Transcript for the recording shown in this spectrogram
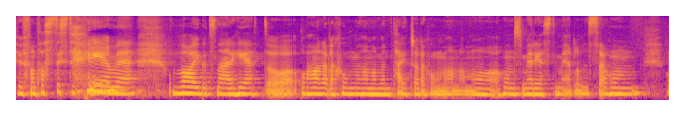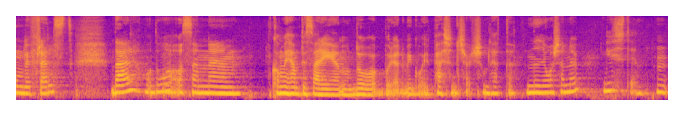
hur fantastiskt det är mm. med att vara i Guds närhet och, och, ha en relation med honom, en tajt relation med honom. Och hon som jag reste med, Lovisa, hon, hon blev frälst där och då. Mm. Och sen eh, kom vi hem till Sverige igen och då började vi gå i Passion Church som det hette, nio år sedan nu. Just det. Mm.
